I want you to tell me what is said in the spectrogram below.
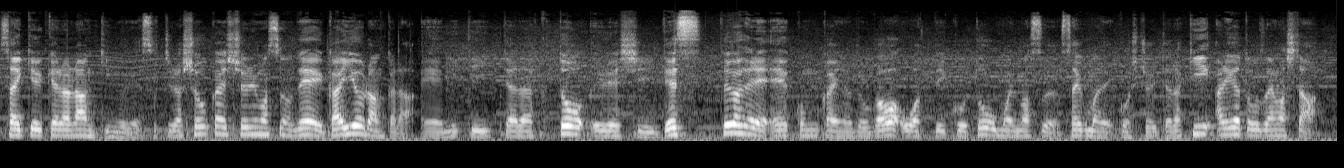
最強キャラランキングでそちら紹介しておりますので、概要欄から、えー、見ていただくと嬉しいです。というわけで、えー、今回の動画は終わっていこうと思います。最後までご視聴いただきありがとうございました。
